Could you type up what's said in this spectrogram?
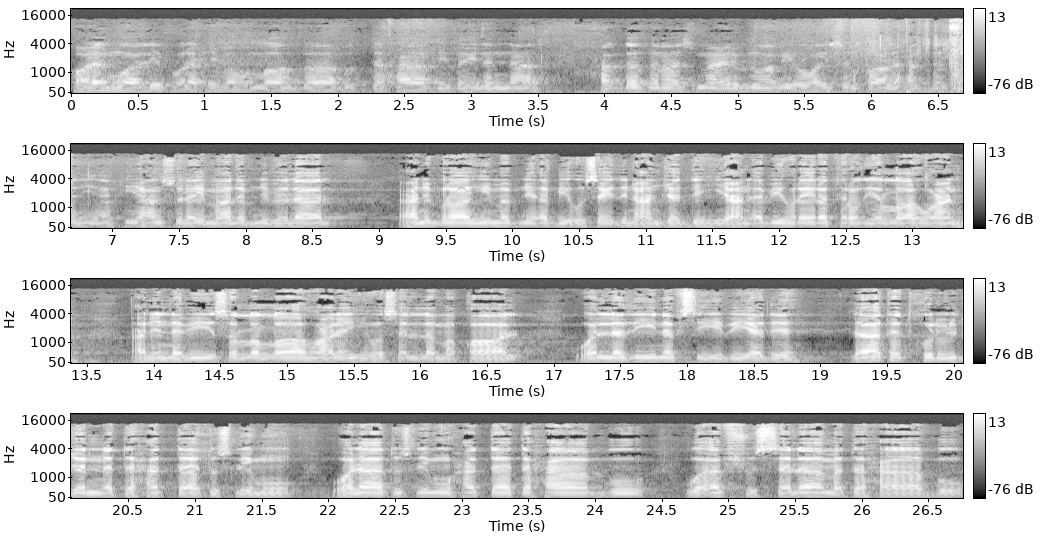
قال المؤلف رحمه الله باب التحاب بين الناس. حدثنا إسماعيل بن أبي أويس قال حدثني أخي عن سليمان بن بلال عن إبراهيم بن أبي أسيد عن جده عن أبي هريرة رضي الله عنه عن النبي صلى الله عليه وسلم قال والذي نفسي بيده لا تدخلوا الجنة حتى تسلموا ولا تسلموا حتى تحابوا وأفشوا السلام تحابوا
